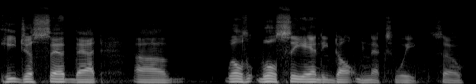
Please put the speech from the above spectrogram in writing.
he just said that uh, we'll we'll see Andy Dalton next week. So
